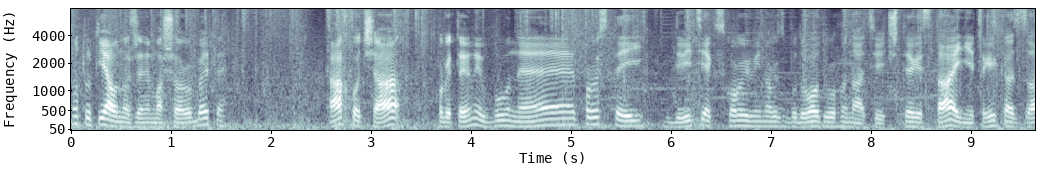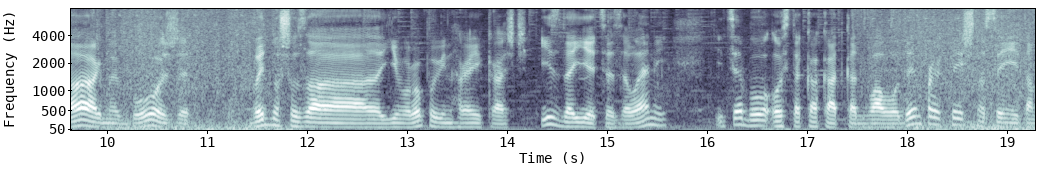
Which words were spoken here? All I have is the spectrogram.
Ну тут явно вже нема що робити. А хоча противник був непростий. Дивіться, як скоро він розбудував другу націю. Чотири стайні, три казарми, боже. Видно, що за Європу він грає краще. І здається, зелений. І це була ось така катка 2 в 1 практично, синій там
